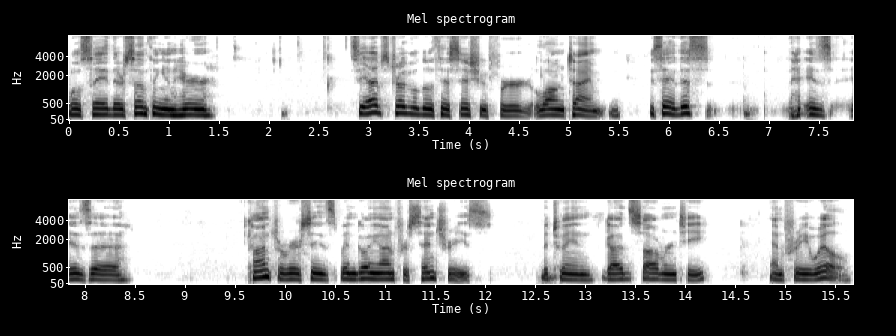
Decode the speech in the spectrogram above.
will say there's something in here. See, I've struggled with this issue for a long time. You say this is is a controversy that's been going on for centuries between God's sovereignty and free will.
